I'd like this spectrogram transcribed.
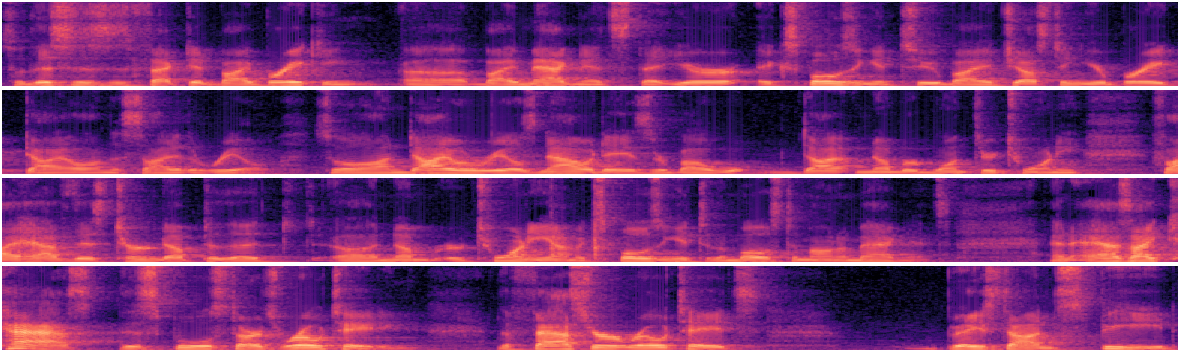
So this is affected by braking uh, by magnets that you're exposing it to by adjusting your brake Daiwa on the side of the reel. So on dial reels nowadays, they're about numbered 1 through 20. If I have this turned up to the uh, number 20, I'm exposing it to the most amount of magnets. And as I cast, this spool starts rotating. The faster it rotates, based on speed,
